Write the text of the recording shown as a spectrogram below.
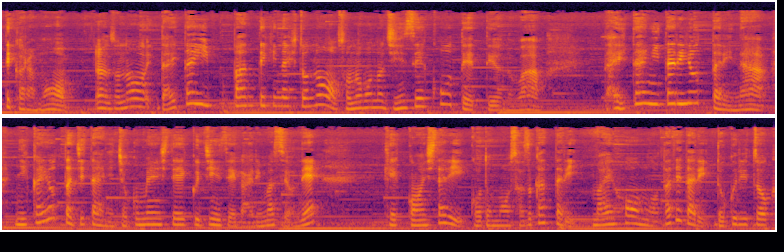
ってからもその大体一般的な人のその後の人生工程っていうのは大体似たり寄ったりな似通った事態に直面していく人生がありますよね。結婚したり子供を授かったりマイホームを建てたり独立を考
